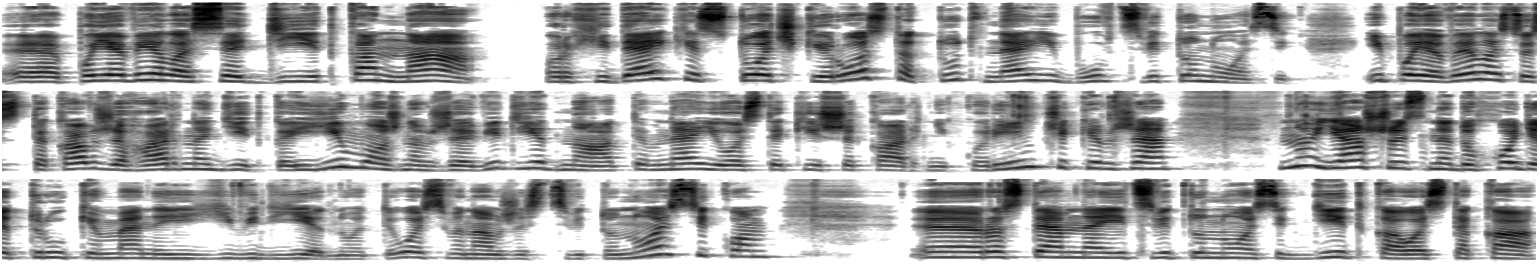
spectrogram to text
Е, Появилася дітка на орхідейки з точки роста, тут в неї був цвітоносик. І появилась ось така вже гарна дітка. Її можна вже від'єднати. В неї ось такі шикарні корінчики вже. Ну, я щось не доходять руки в мене її від'єднувати. Ось вона вже з цвітоносиком. е, Росте в неї цвітоносик. Дітка ось така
